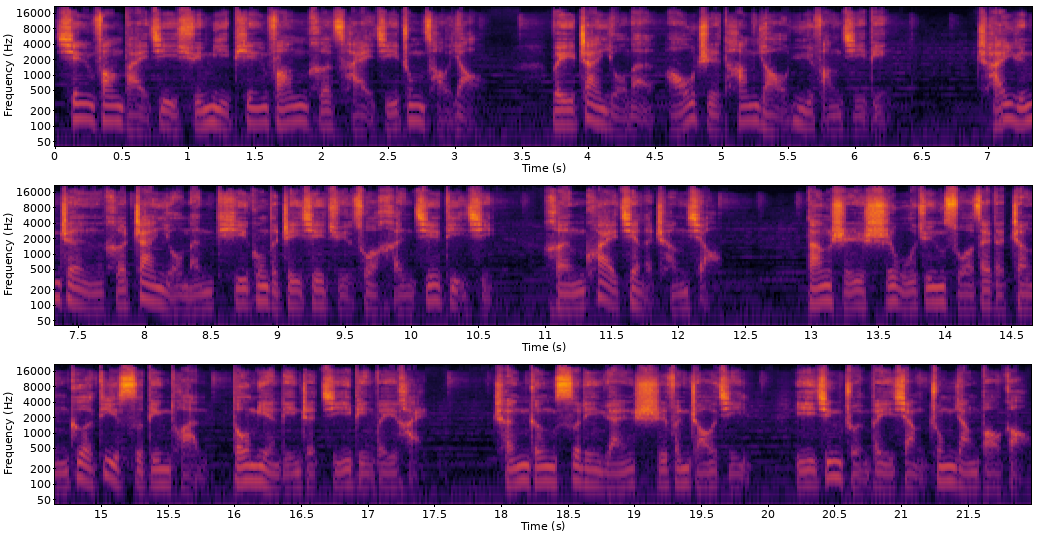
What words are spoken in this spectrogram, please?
千方百计寻觅偏方和采集中草药，为战友们熬制汤药预防疾病。柴云振和战友们提供的这些举措很接地气，很快见了成效。当时十五军所在的整个第四兵团都面临着疾病危害，陈赓司令员十分着急，已经准备向中央报告。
